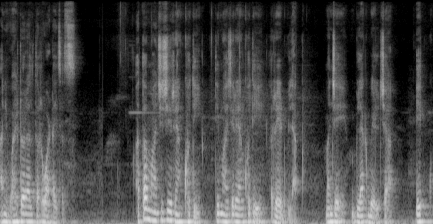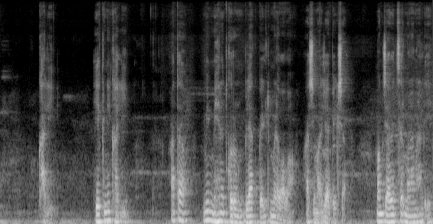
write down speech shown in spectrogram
आणि व्हाईटवाल्याला तर वाटायचंच. आता माझी जी रँक होती ती माझी रँक होती रेड ब्लॅक म्हणजे ब्लॅक बेल्टच्या एक खाली एकने खाली. आता मी मेहनत करून ब्लॅक बेल्ट मिळवावा अशी माझी अपेक्षा. मग जावेद सर मला म्हणाले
